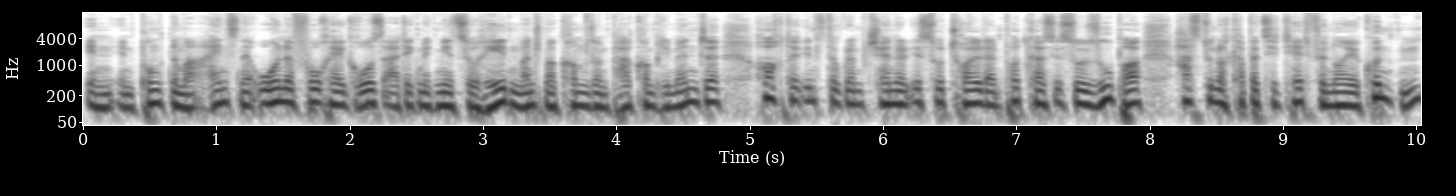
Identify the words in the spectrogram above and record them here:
in, in Punkt Nummer eins, ne? ohne vorher großartig mit mir zu reden. Manchmal kommen so ein paar Komplimente. Hoch, dein Instagram-Channel ist so toll, dein Podcast ist so super. Hast du noch Kapazität für neue Kunden?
